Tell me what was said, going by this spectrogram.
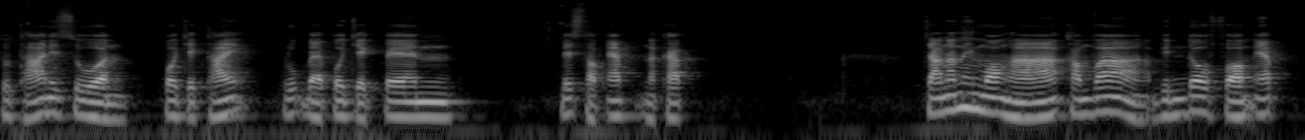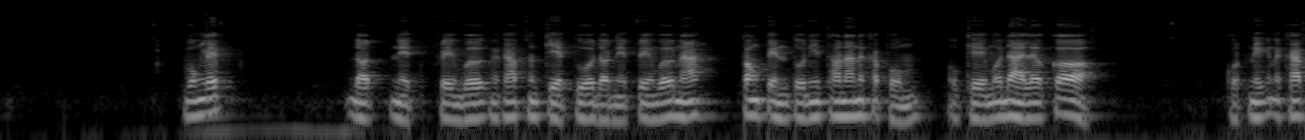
สุดท้ายในส่วน Project Type รูปแบบโปรเจกต์เป็น Desktop App นะครับ จากนั้นให้มองหาคำว่า Windows Form App วงเล็บ .NET Framework นะครับ สังเกตตัว .NET Framework นะ ต้องเป็นตัวนี้เท่านั้นนะครับผม โอเค เมื่อได้แล้วก็กด next นะครับ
